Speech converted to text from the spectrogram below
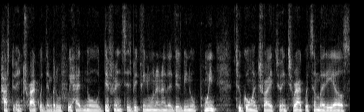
have to interact with them. But if we had no differences between one another there'd be no point to go and try to interact with somebody else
